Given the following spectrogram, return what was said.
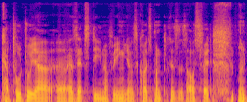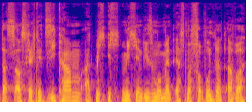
Katoto ja äh, ersetzt, die noch wegen ihres Kreuzbandrisses ausfällt. Und dass ausgerechnet sie kam, hat mich ich mich in diesem Moment erstmal verwundert, aber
